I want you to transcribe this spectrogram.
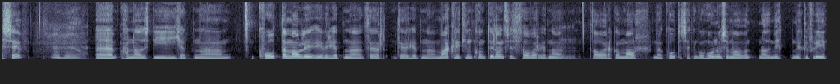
ISAF Mhm. já, um, hann náðist í hérna kvótamáli yfir hérna þegar, þegar hérna makrítin kom til landsins þá var, hérna, Mm. þá var eitthvað mál með kvótasetning á honum sem að náði mik miklu flugi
